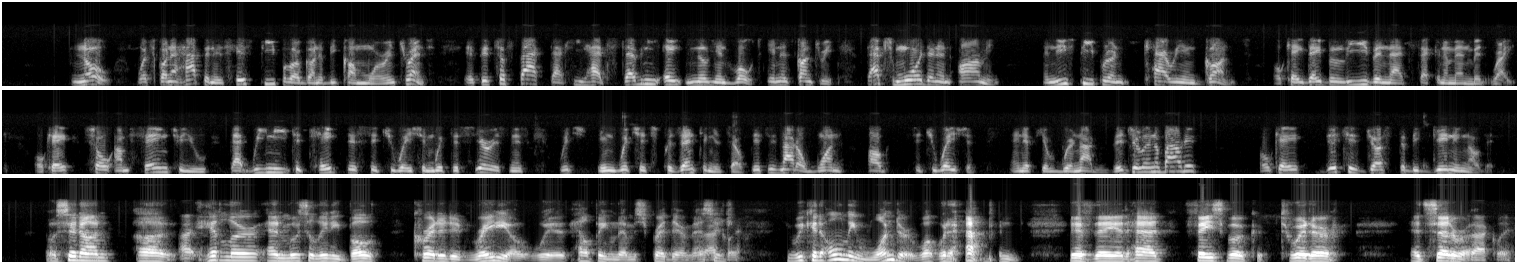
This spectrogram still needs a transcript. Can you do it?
no. What's going to happen is his people are going to become more entrenched. If it's a fact that he had 78 million votes in his country, that's more than an army. And these people are carrying guns. Okay, they believe in that Second Amendment right. Okay, so I'm saying to you that we need to take this situation with the seriousness which in which it's presenting itself. This is not a one-of situation, and if you, we're not vigilant about it, okay, this is just the beginning of it. Well, Sinan, uh, I- Hitler and Mussolini both credited radio with helping them spread their message. Exactly. We can only wonder what would have happened if they had had Facebook, Twitter, etc. Exactly.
